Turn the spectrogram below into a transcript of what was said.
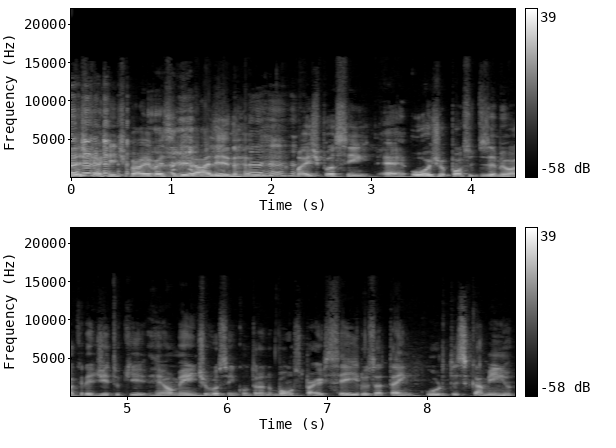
deixa que a gente vai, vai se virar ali, né? Mas, tipo assim, é, hoje eu posso dizer, meu, eu acredito que realmente você encontrando bons parceiros até encurta esse caminho.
